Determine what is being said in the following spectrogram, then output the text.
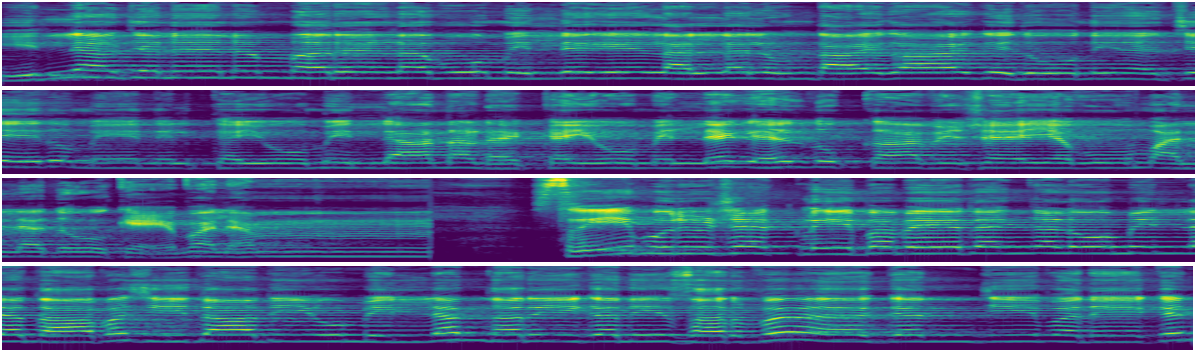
ഇല്ല ജനനം മരണവും ഇല്ലകേൾ അല്ലലുണ്ടായതു നിന ചെയ്തുമേ നിൽക്കയുമില്ല നടക്കയുമില്ലകേൾ ദുഃഖ വിഷയവും അല്ലതു കേവലം സ്ത്രീ പുരുഷ ക്ലീപഭേദങ്ങളുമില്ല താപശീതാദിയുമില്ലെന്നറിയുക നീ സർവകൻ ജീവനേകൻ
